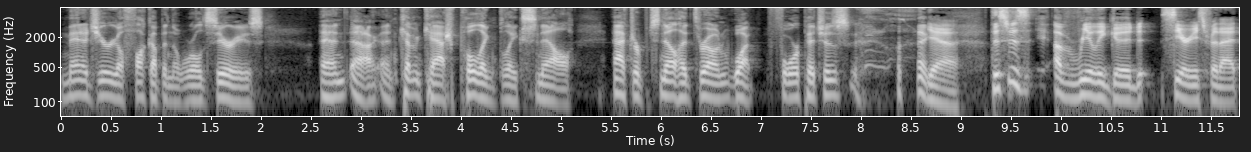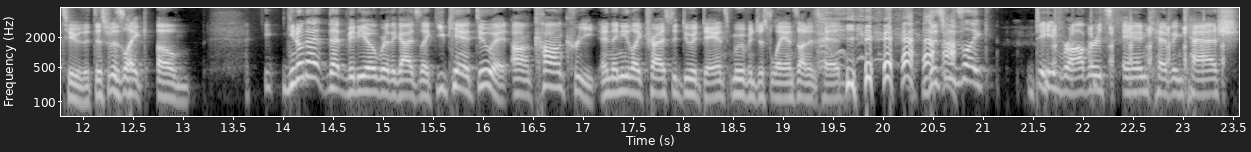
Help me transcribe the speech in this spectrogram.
managerial fuck up in the World Series, and uh, and Kevin Cash pulling Blake Snell after Snell had thrown what four pitches. yeah, this was a really good series for that too. That this was like um you know that that video where the guy's like, "You can't do it on concrete," and then he like tries to do a dance move and just lands on his head. yeah. This was like Dave Roberts and Kevin Cash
